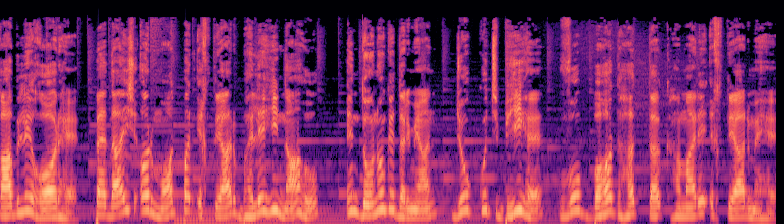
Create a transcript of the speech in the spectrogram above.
काबिल गौर है। पैदाइश और मौत पर इख्तियार भले ही ना हो, इन दोनों के दरमियान जो कुछ भी है, वो बहुत हद तक हमारे इख्तियार में है।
